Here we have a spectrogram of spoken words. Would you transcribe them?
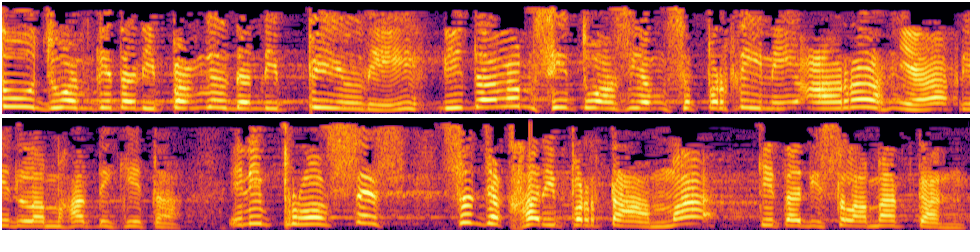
Tujuan kita dipanggil dan dipilih di dalam situasi yang seperti ini arahnya di dalam hati kita. Ini proses sejak hari pertama kita diselamatkan.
